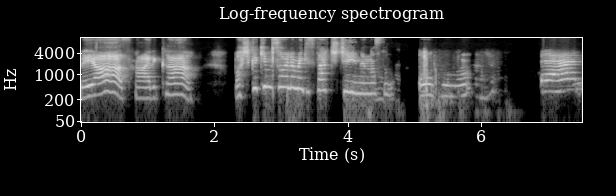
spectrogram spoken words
Beyaz, harika. Başka kim söylemek ister çiçeğinin nasıl olduğunu? Ben.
